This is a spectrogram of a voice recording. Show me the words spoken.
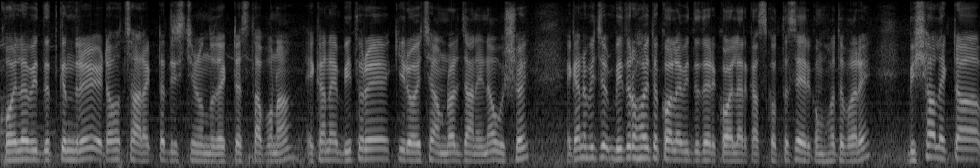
কয়লা বিদ্যুৎ কেন্দ্রে এটা হচ্ছে আরেকটা দৃষ্টিনন্দন একটা স্থাপনা। এখানে ভিতরে কি রয়েছে আমরা জানি না অবশ্যই। এখানে ভিতর- হয়তো কয়লা বিদ্যুতের কয়লার কাজ করতেছে এরকম হতে পারে। বিশাল একটা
